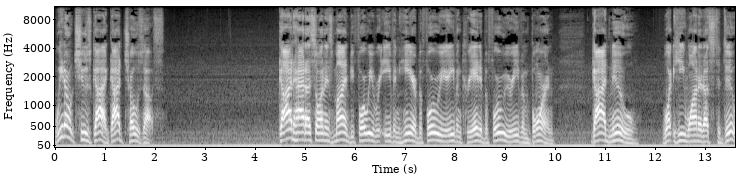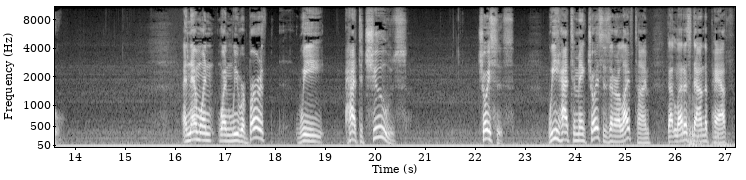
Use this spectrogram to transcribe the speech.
we don't choose God, God chose us. God had us on his mind before we were even here, before we were even created, before we were even born. God knew what he wanted us to do. And then when when we were birthed, we had to choose choices. We had to make choices in our lifetime that led us down the path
